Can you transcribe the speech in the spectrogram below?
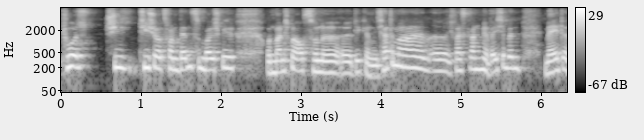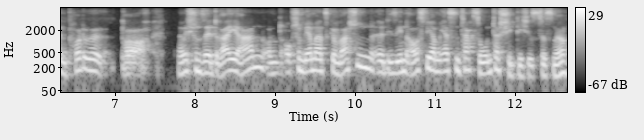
Tour-T-Shirts von Ben zum Beispiel und manchmal auch so eine äh, dicken. Ich hatte mal, äh, ich weiß gar nicht mehr welche Ben, Made in Portugal, boah, habe ich schon seit drei Jahren und auch schon mehrmals gewaschen. Äh, die sehen aus wie am ersten Tag, so unterschiedlich ist das, ne?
